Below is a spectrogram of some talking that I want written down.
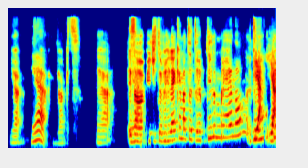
Ja, Ja, exact. Ja. Is Ja. dat een beetje te vergelijken met het reptielenbrein dan? Het Ja? Ja,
